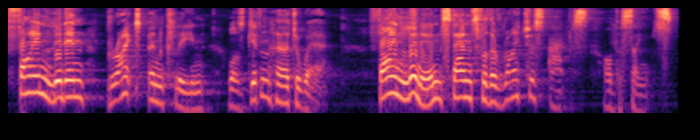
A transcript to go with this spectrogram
Fine linen, bright and clean, was given her to wear. Fine linen stands for the righteous acts of the saints.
